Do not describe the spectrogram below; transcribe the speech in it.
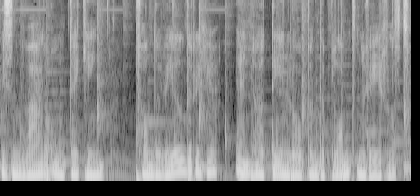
is een ware ontdekking van de weelderige en uiteenlopende plantenwereld.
